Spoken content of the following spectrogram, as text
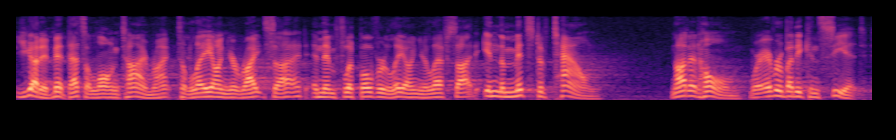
you got to admit, that's a long time, right? To lay on your right side and then flip over lay on your left side in the midst of town, not at home, where everybody can see it.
